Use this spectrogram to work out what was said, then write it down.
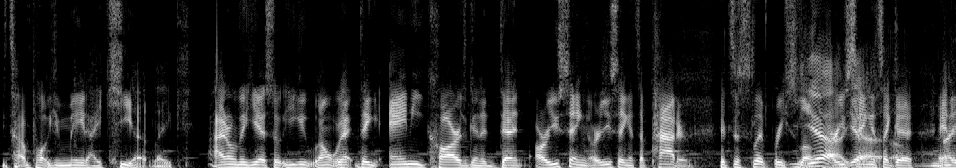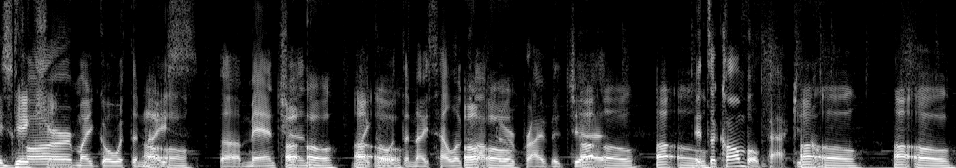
you talk about you made IKEA. Like I don't think he has so he I don't think any car is gonna dent are you saying are you saying it's a pattern? It's a slippery slope. Yeah, are you saying it's like a, an nice addiction? car might go with the nice uh, mansion. Uh-oh. Might go Uh-oh. with the nice helicopter, Uh-oh. private jet. Uh oh. Uh oh. It's a combo pack, you Uh oh. Uh oh.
